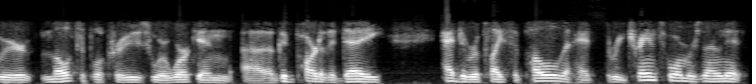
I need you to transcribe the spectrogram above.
where multiple crews were working uh, a good part of the day, had to replace a pole that had three transformers on it,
